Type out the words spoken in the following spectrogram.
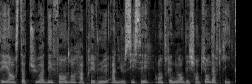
et un statut à défendre, a prévenu Aliou Cissé, entraîneur des champions d'Afrique.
